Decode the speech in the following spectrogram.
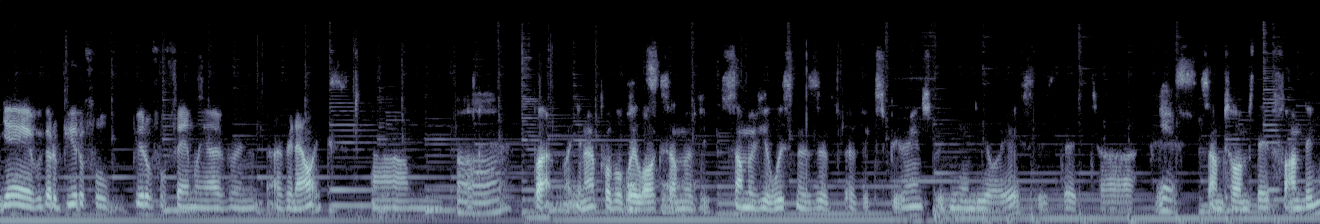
Yeah, we've got a beautiful, beautiful family over in over in Alex. Um, but you know, probably That's like some of you, some of your listeners have, have experienced with the NDIS is that uh, yes. sometimes their funding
